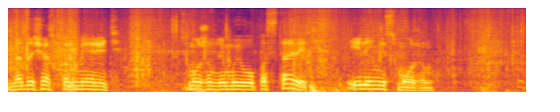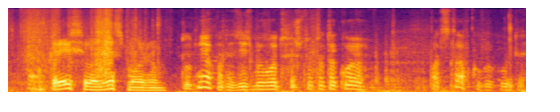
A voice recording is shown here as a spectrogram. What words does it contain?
Надо сейчас померить, сможем ли мы его поставить или не сможем скорее всего, не сможем. Тут некуда. Здесь бы вот что-то такое, подставку какую-то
